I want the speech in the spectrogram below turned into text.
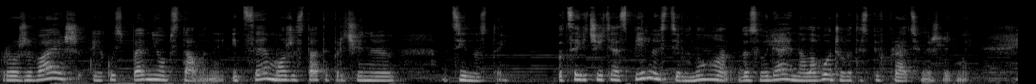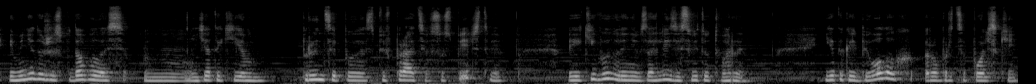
проживаєш якусь певні обставини, і це може стати причиною цінностей. Оце відчуття спільності воно дозволяє налагоджувати співпрацю між людьми. І мені дуже сподобалось є такі принципи співпраці в суспільстві, які виведені взагалі зі світу тварин. Є такий біолог Роберт Сапольський.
